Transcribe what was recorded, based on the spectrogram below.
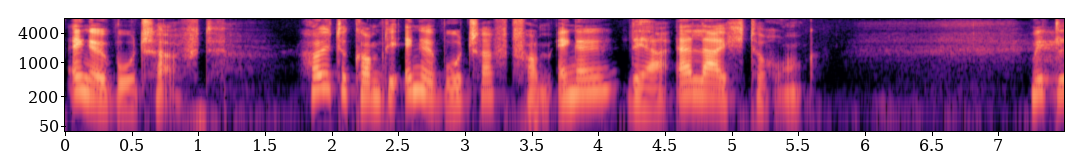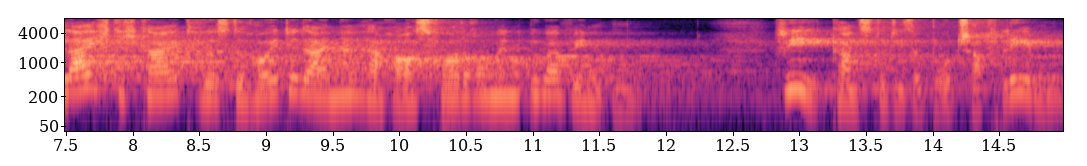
Engelbotschaft Heute kommt die Engelbotschaft vom Engel der Erleichterung. Mit Leichtigkeit wirst du heute deine Herausforderungen überwinden. Wie kannst du diese Botschaft leben?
